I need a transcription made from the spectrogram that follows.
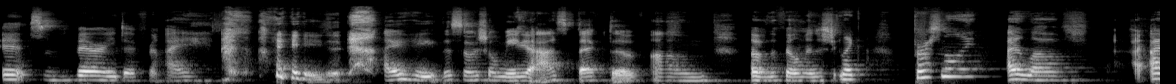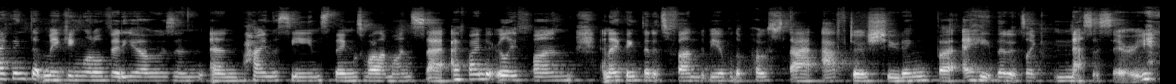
It's very different. I I hate it. I hate the social media aspect of um of the film industry. Like personally, I love I think that making little videos and, and behind the scenes things while I'm on set, I find it really fun. And I think that it's fun to be able to post that after shooting, but I hate that it's like necessary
